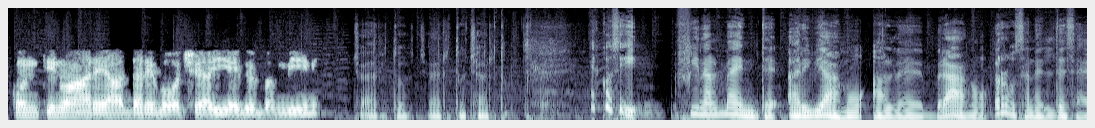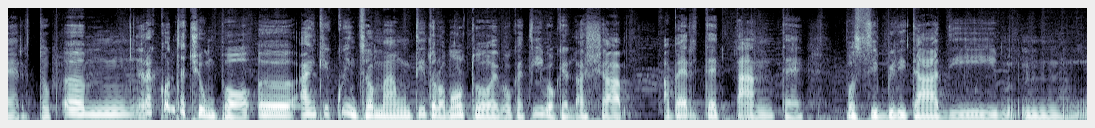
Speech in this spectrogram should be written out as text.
continuare a dare voce ai, ai due bambini. Certo, certo, certo. E così finalmente arriviamo al brano Rosa nel deserto. Um, raccontaci un po', uh, anche qui insomma un titolo molto evocativo che lascia aperte tante possibilità di, mh, mm,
